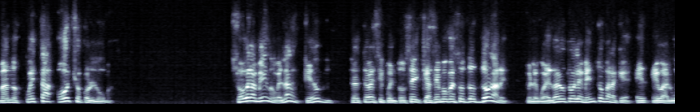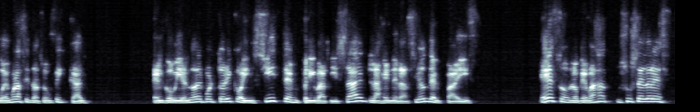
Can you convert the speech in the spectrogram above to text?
más nos cuesta 8 con Luma. Sobra menos, ¿verdad? ¿Qué, usted va a decir, pues entonces, ¿qué hacemos con esos 2 dólares? Pues le voy a dar otro elemento para que e, evaluemos la situación fiscal. El gobierno de Puerto Rico insiste en privatizar la generación del país. Eso lo que va a suceder es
